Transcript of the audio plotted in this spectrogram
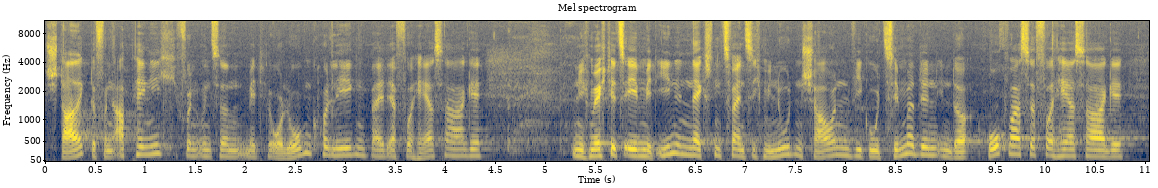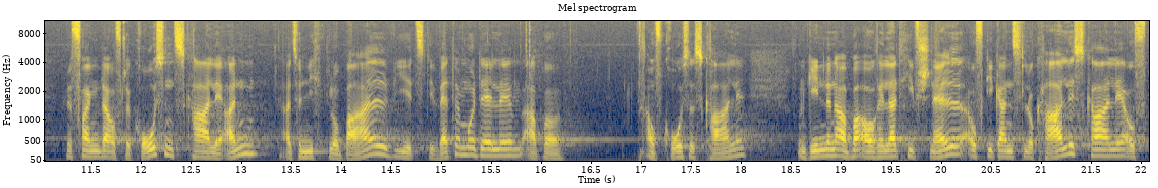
stark davon abhängig von unseren Meteorologenkollegen bei der Vorhersage. Und ich möchte jetzt eben mit Ihnen in den nächsten 20 Minuten schauen, wie gut sind wir denn in der Hochwasservorhersage. Wir fangen da auf der großen Skala an, also nicht global wie jetzt die Wettermodelle, aber auf großer Skala und gehen dann aber auch relativ schnell auf die ganz lokale Skala, auf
